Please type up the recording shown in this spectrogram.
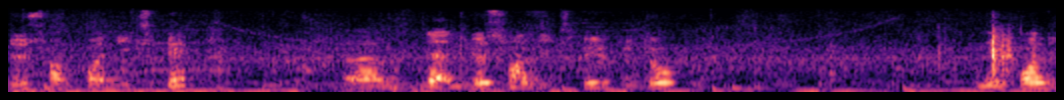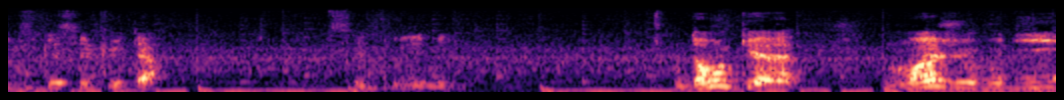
200 points d'XP. 200 XP plutôt. Les points d'XP c'est plus tard. C'est tout limite. Donc euh, moi je vous dis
